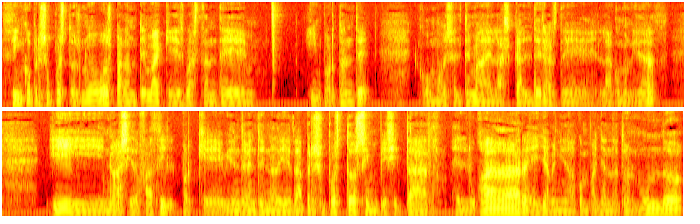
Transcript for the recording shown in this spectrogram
cinco presupuestos nuevos para un tema que es bastante importante como es el tema de las calderas de la comunidad. Y no ha sido fácil porque evidentemente nadie da presupuestos sin visitar el lugar. Ella ha venido acompañando a todo el mundo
